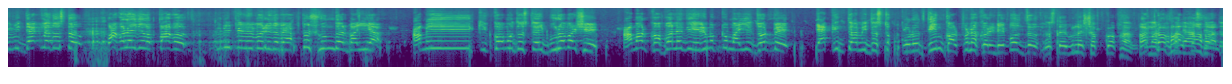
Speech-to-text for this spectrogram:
তুমি দেখলে দোস্ত পাগল হয়ে যাবে, পাগল। তুমি প্রেমে পড়ে যাবে, এত সুন্দর ভাইয়া আমি কি কম দোস্ত এই বুড়ো বয়সে? আমার কপালে যে এরকম মাইয়ে জটবে তা কিন্তু আমি দোস্ত কোনোদিন কল্পনা করিনি বলছো দোস্ত এগুলো সব কপাল। হ্যাঁ, তোমার কপালে আছে এত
